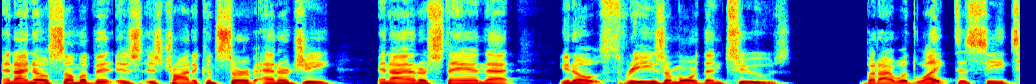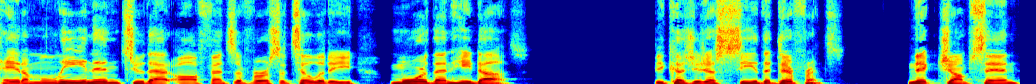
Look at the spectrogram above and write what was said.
And I know some of it is is trying to conserve energy, and I understand that you know threes are more than twos, but I would like to see Tatum lean into that offensive versatility more than he does, because you just see the difference. Nick jumps in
